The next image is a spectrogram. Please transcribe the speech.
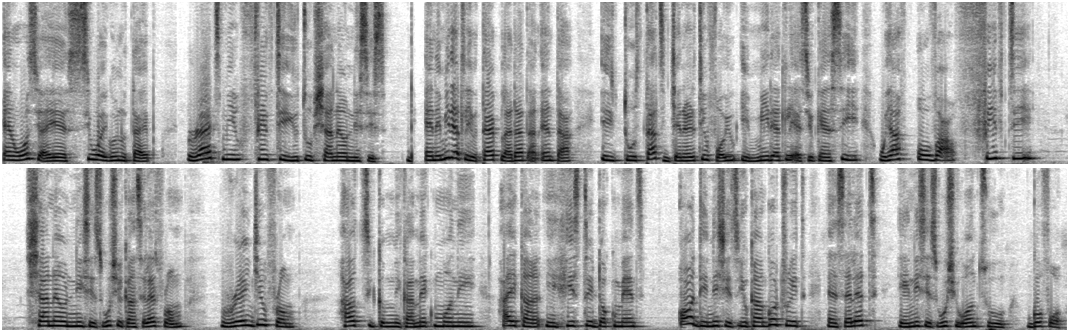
And once you are here, see what you're going to type. Write me 50 YouTube channel niches. And immediately you type like that and enter, it will start generating for you immediately. As you can see, we have over 50 channel niches which you can select from, ranging from how to you can make money, how you can in history documents, all the niches. You can go through it and select a niches which you want to go for.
